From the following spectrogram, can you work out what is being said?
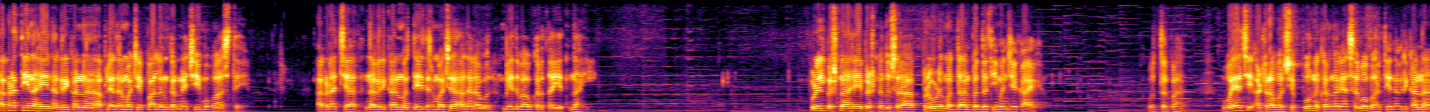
आकडा तीन आहे नागरिकांना आपल्या धर्माचे पालन करण्याची मुभा असते. आकडा चार नागरिकांमध्ये धर्माच्या आधारावर भेदभाव करता येत नाही. पुढील प्रश्न आहे प्रश्न दुसरा प्रौढ मतदान पद्धती म्हणजे काय? उत्तर पहा. वयाची अठरा वर्षे पूर्ण करणाऱ्या सर्व भारतीय नागरिकांना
